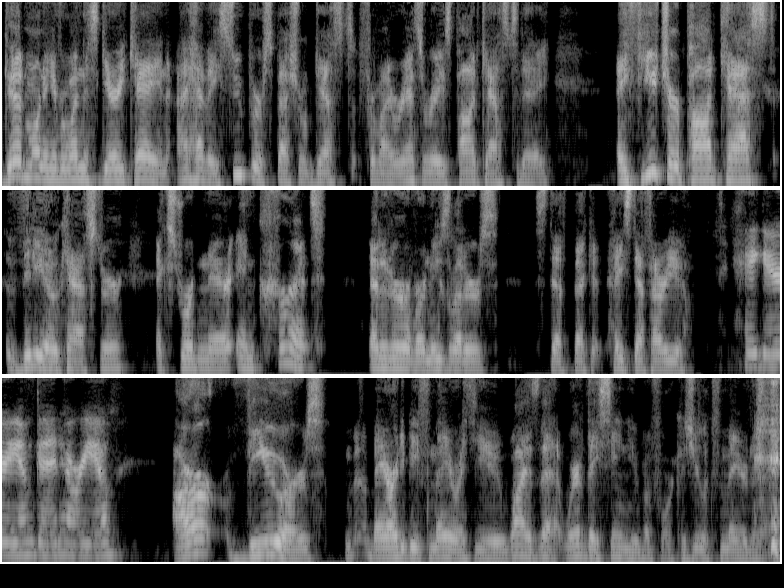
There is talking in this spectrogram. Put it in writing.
Good morning, everyone. This is Gary Kayye, and I have a super special guest for my and Raves podcast today. A future podcast videocaster extraordinaire and current editor of our newsletters, Steph Beckett. Hey, Steph, how are you? Hey, Gary, I'm good. How are you? Our viewers may already be familiar with you. Why is that? Where have they seen you before? Because you look familiar to them.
